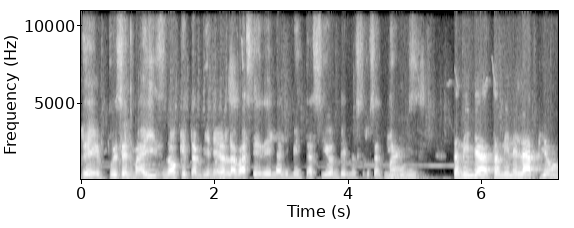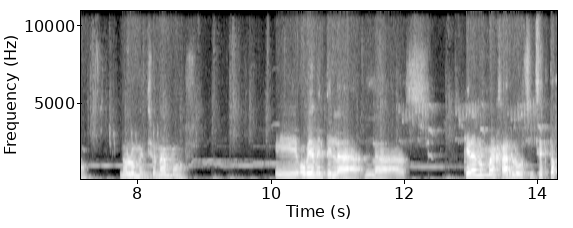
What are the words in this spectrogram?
De, pues el maíz, ¿no? Que también era la base de la alimentación de nuestros antiguos. También ya, también el apio, no lo mencionamos. Eh, obviamente la, las que eran un manjar, los insectos.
